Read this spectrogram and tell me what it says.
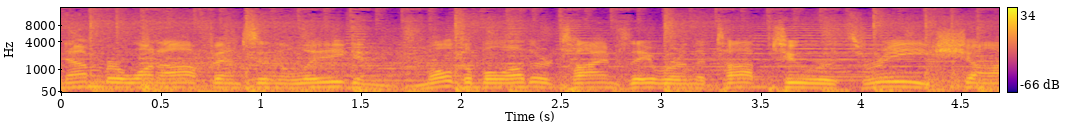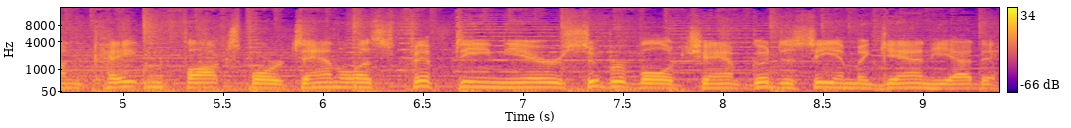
number one offense in the league, and multiple other times they were in the top two or three. Sean Payton, Fox Sports analyst, 15 years, Super Bowl champ. Good to see him again. He had a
